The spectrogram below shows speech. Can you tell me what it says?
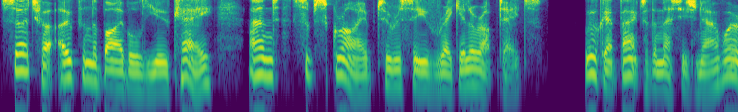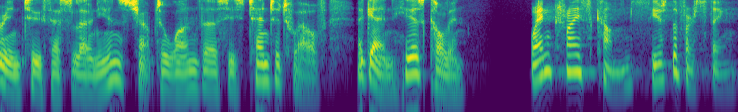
search for Open the Bible UK, and subscribe to receive regular updates. We'll get back to the message now. We're in 2 Thessalonians chapter 1 verses 10 to 12. Again, here's Colin. When Christ comes, here's the first thing.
